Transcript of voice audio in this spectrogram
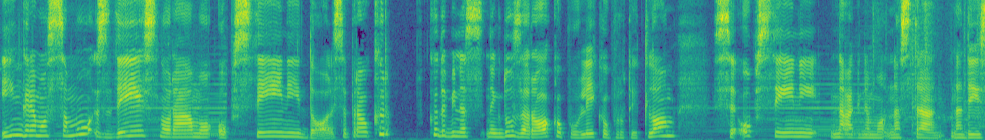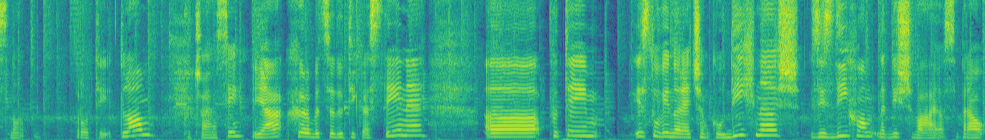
in gremo samo z desno ramo ob steni dol. Se pravi, kar, kot da bi nas nekdo za roko povlekel proti tlom, se ob steni nagnemo na stran, na desno proti tlom. Počasi. Ja, hrbet se dotika stene. Uh, potem jaz to vedno rečem, ko vdihneš, z izdihom narediš vajo. Se pravi,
